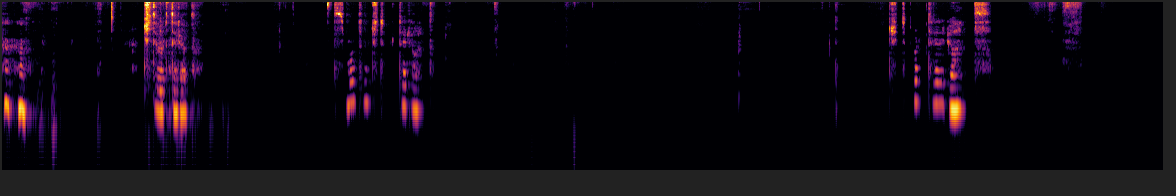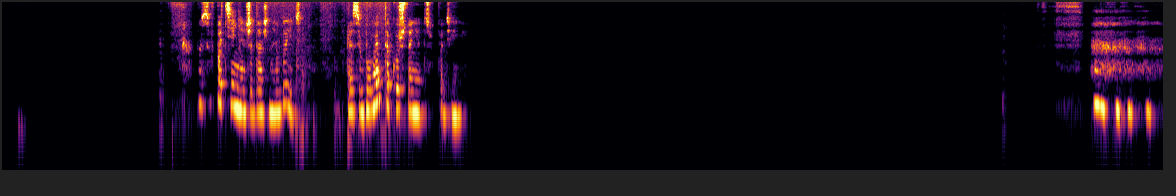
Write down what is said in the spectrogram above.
Четвертый ряд. Смотрим четвертый ряд. Четвертый ряд. Ну, совпадения же должны быть. Разве бывает такое, что нет совпадений?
